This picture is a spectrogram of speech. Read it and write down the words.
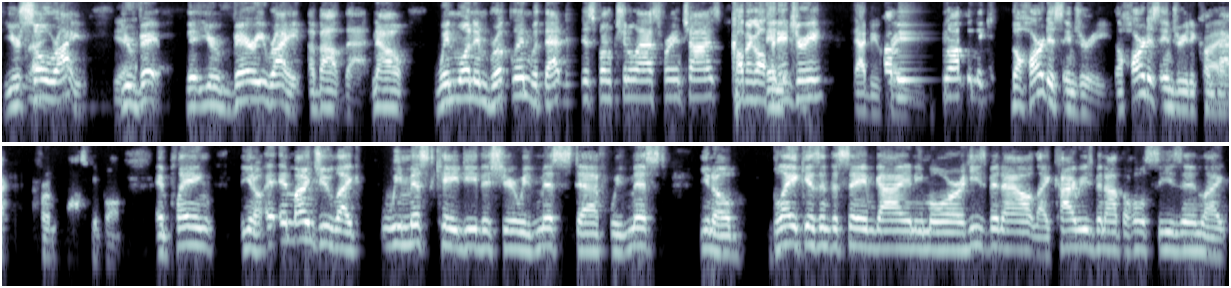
You're so right. You're very you're very right about that. Now, win one in Brooklyn with that dysfunctional ass franchise, coming off an injury. That'd be crazy. coming off in the, the hardest injury, the hardest injury to come Right. back from basketball, and playing. You know, and, and mind you, like we missed KD this year, we've missed Steph, we've missed. You know, Blake isn't the same guy anymore. He's been out. Like Kyrie's been out the whole season. Like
